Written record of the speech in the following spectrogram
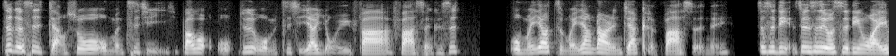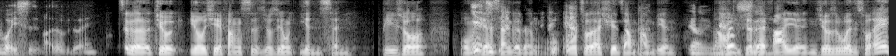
这个是讲说我们自己，包括我，就是我们自己要勇于发发声。可是，我们要怎么样让人家肯发声呢？这是另，这是又是另外一回事嘛，对不对？这个就有一些方式，就是用眼神，比如说我们现在三个人，我我坐在学长旁边，然后你正在发言，你就是问说，哎，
